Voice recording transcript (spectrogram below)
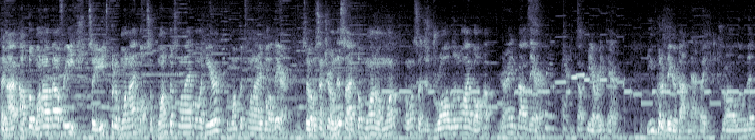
and I'll put one eyeball for each. So you each put one eyeball. So one puts one eyeball here and one puts one eyeball there. So since you're on this side, put one on one on one side. Just draw a little eyeball up right about there. Up yeah, right there. You can put a bigger dot in that, like draw a little bit.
